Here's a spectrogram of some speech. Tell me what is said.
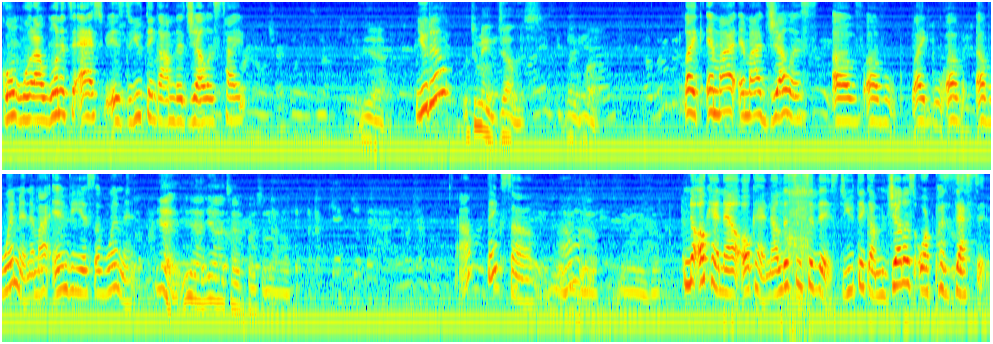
going, what I wanted to ask you is, do you think I'm the jealous type? Yeah. You do? What do you mean jealous? Like what? Like, am I am I jealous of of like of of women? Am I envious of women? Yeah, yeah, yeah, that type of person now. I don't think so. You really do. You really. No, okay, now, okay, now listen to this. Do you think I'm jealous or possessive?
